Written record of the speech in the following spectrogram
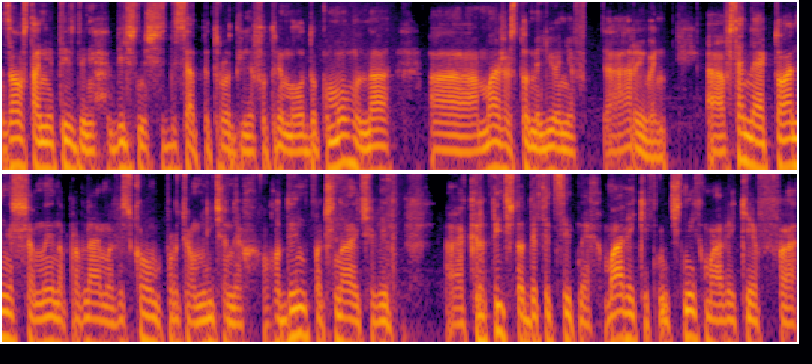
За останній тиждень більш ніж 60 підрозділів отримало допомогу на а, майже 100 мільйонів е, гривень. А, все найактуальніше ми направляємо військовим протягом лічених годин, починаючи від е, критично дефіцитних мавіків, нічних мавіків, е,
